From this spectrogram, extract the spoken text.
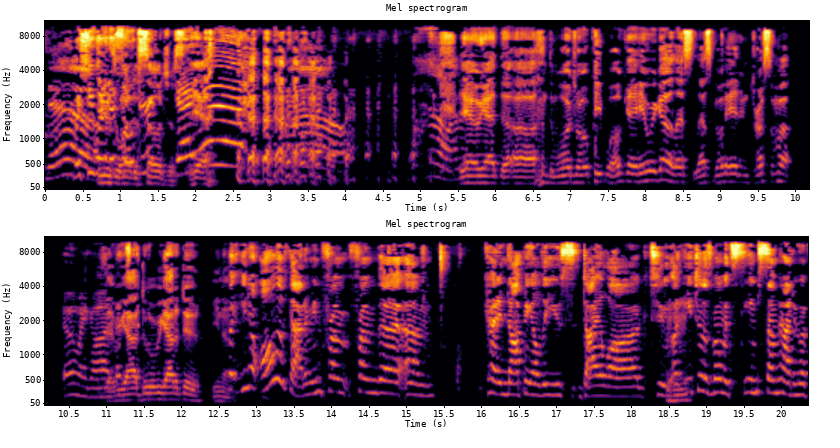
No. Was she She of was one of the soldiers? Yeah, Yeah. yeah. Wow. wow. I mean, yeah, we had the uh, the wardrobe people. Okay, here we go. Let's let's go ahead and dress them up. Oh my god. Yeah, we gotta do what we gotta do. You know. But you know, all of that. I mean, from from the um, kind of not being able to use dialogue to like Mm-hmm. each of those moments seems somehow to have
